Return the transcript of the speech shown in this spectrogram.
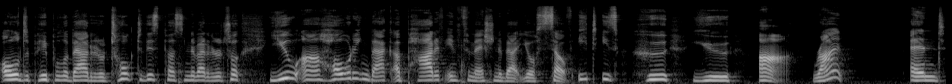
older people about it or talk to this person about it or talk, you are holding back a part of information about yourself. It is who you are, right? And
